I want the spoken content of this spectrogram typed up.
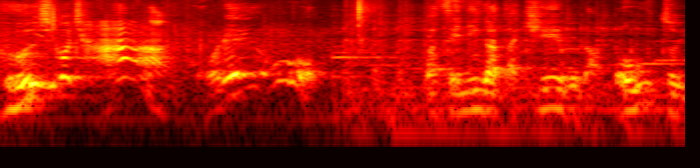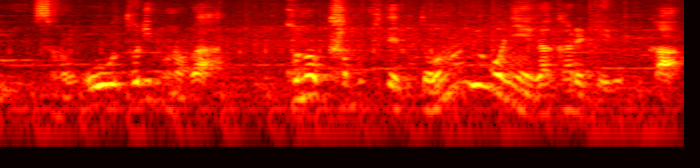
藤子ちゃんこれを、まあ、銭形警部が追うというその大取り物がこの歌舞伎でどのように描かれているのか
